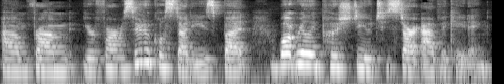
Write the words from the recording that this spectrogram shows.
um, from your pharmaceutical studies, but what really pushed you to start advocating?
